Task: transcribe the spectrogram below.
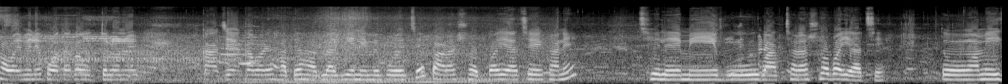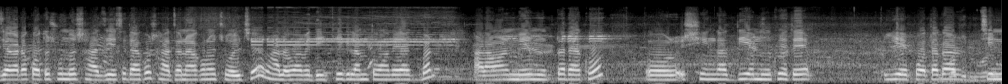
সবাই মিলে পতাকা উত্তোলনের কাজে একেবারে হাতে হাত লাগিয়ে নেমে পড়েছে। পাড়ার সবাই আছে এখানে। ছেলে, মেয়ে, বউ, বাচ্চারা সবাই আছে। তো আমি এই জায়গাটা কত সুন্দর সাজিয়েছে। দেখো, সাজানো এখনও চলছে। ভালোভাবে দেখিয়ে দিলাম তোমাদের একবার। আর আমার মেয়ের মুখটা দেখো, ওর সিঙ্গার দিয়ে মুখেতে ইয়ে পতাকার চিহ্ন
